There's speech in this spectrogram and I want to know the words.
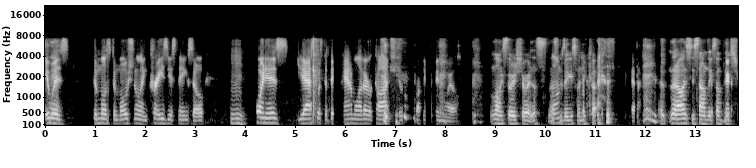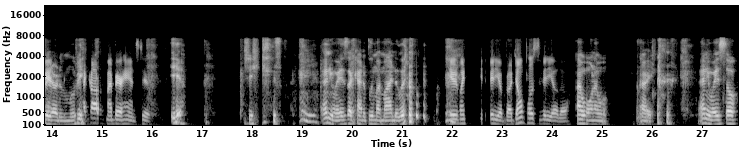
It Yeah. was the most emotional and craziest thing. So Mm. point is, you ask what's the biggest animal I've ever caught? It was a fucking fin whale. Long story short, that's that's Long the biggest one you cut. Yeah. that honestly sounds like something straight out of a movie. I caught it with my bare hands too. Yeah. Jeez. Anyways, that kind of blew my mind a little. Dude, when you see the video, bro, don't post the video though. I won't. I won't. All right. Anyways, so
